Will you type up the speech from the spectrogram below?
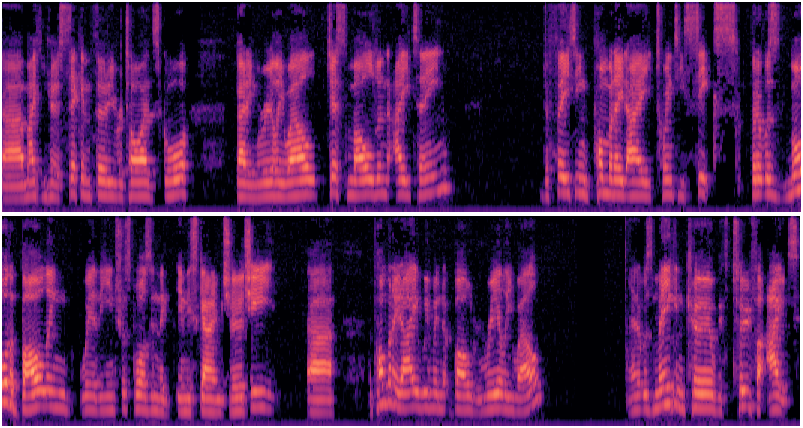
uh, making her second 30 retired score, batting really well. Jess Molden, 18. Defeating Pomborneit A 26. But it was more the bowling where the interest was in the in this game, Churchy. Uh, the Pomborneit A women bowled really well. And it was Megan Kerr with two for eight.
